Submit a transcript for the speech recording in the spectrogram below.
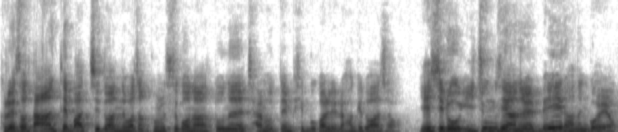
그래서 나한테 맞지도 않는 화장품을 쓰거나 또는 잘못된 피부 관리를 하기도 하죠. 예시로 이중 세안을 매일 하는 거예요.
